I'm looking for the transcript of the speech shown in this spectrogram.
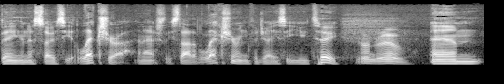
being an associate lecturer and actually started lecturing for JCU too. Unreal. Um,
